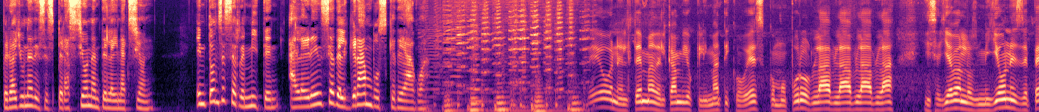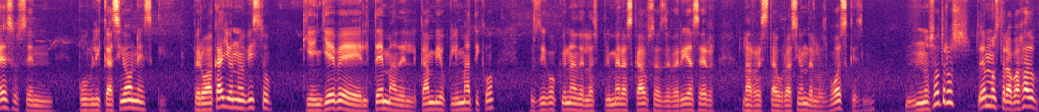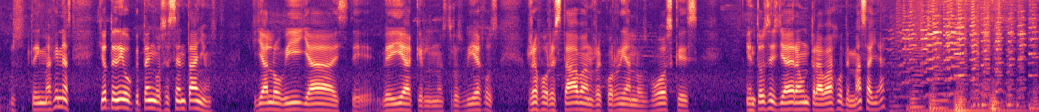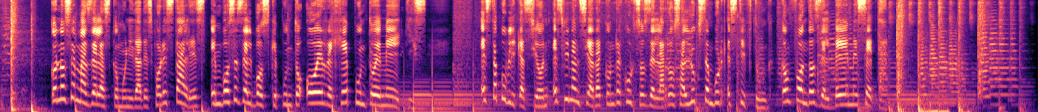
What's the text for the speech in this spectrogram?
pero hay una desesperación ante la inacción entonces se remiten a la herencia del gran bosque de agua. Veo en el tema del cambio climático es como puro bla, bla, bla, bla, y se llevan los millones de pesos en publicaciones, pero acá yo no he visto quien lleve el tema del cambio climático, pues digo que una de las primeras causas debería ser la restauración de los bosques. Nosotros hemos trabajado, pues te imaginas, yo te digo que tengo 60 años, ya lo vi, ya este, veía que nuestros viejos reforestaban, recorrían los bosques, entonces ya era un trabajo de más allá. Conoce más de las comunidades forestales en vocesdelbosque.org.mx. Esta publicación es financiada con recursos de la Rosa Luxemburg Stiftung, con fondos del BMZ.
